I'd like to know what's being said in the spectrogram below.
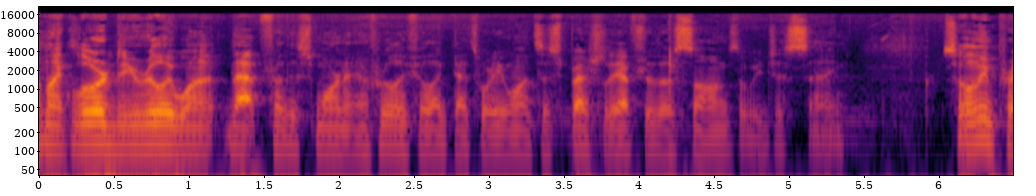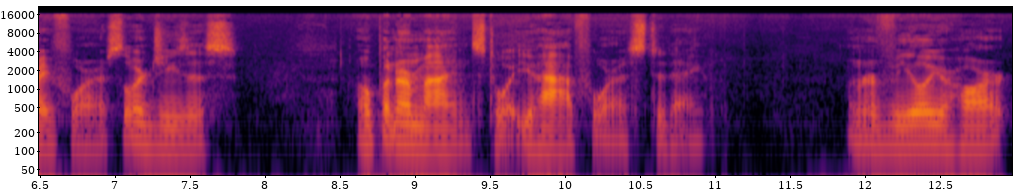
I'm like, Lord, do you really want that for this morning? I really feel like that's what He wants, especially after those songs that we just sang. So let me pray for us. Lord Jesus, open our minds to what you have for us today and reveal your heart.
